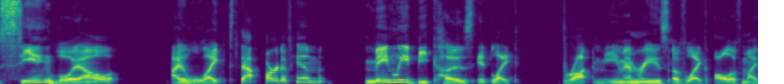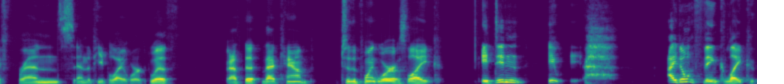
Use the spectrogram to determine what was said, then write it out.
seeing Loial, I liked that part of him mainly because it like brought me memories of like all of my friends and the people I worked with at the, that camp to the point where it's like it didn't it I don't think like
